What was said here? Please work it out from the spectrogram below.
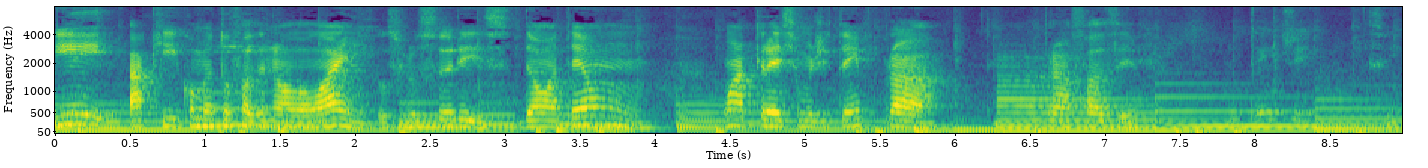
E aqui, como eu tô fazendo aula online, os professores dão até um, um acréscimo de tempo pra, pra fazer. Entendi. Sim.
